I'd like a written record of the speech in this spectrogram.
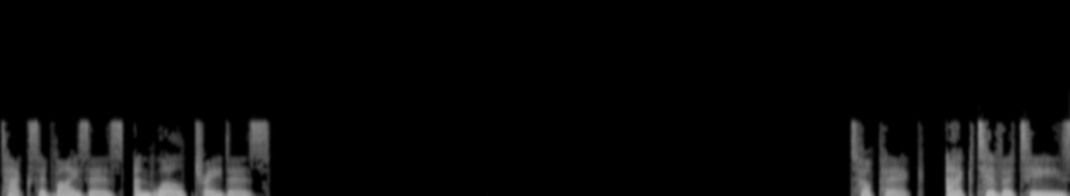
tax advisors, and world traders. Topic: Activities.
